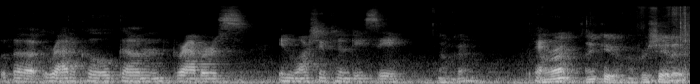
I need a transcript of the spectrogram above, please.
the radical gun grabbers in Washington, D.C. Okay. Okay. All right. Thank you. I appreciate it.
